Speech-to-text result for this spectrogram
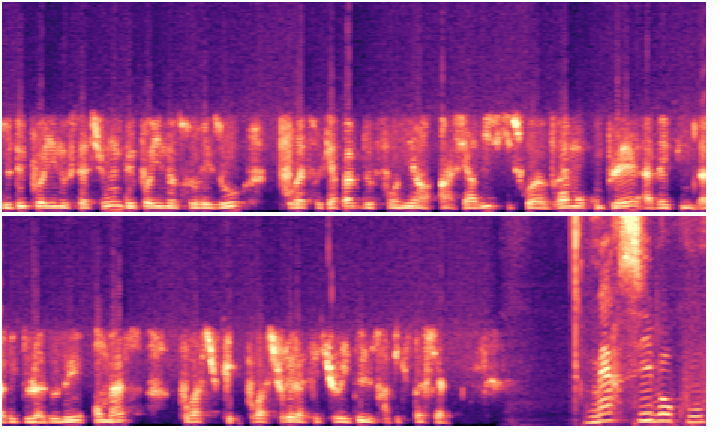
déployer nos stations, déployer notre réseau pour être capable de fournir un service qui soit vraiment complet avec, avec de la donnée en masse pour assurer la sécurité du trafic spatial. Merci beaucoup,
